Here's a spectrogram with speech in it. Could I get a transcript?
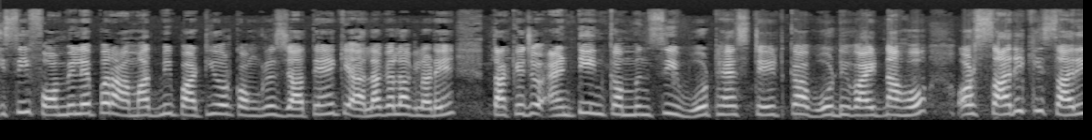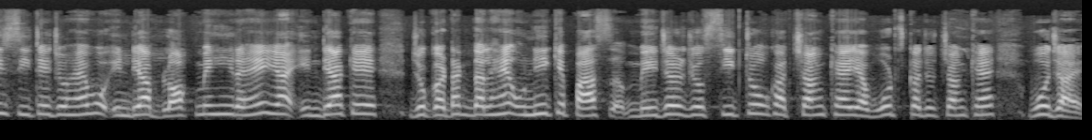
इसी फॉर्मूले पर आम आदमी पार्टी और कांग्रेस जाते हैं कि अलग अलग लड़ें ताकि जो एंटी इनकम्बेंसी वोट है स्टेट का वो डिवाइड ना हो और सारी की सारी सीटें जो हैं वो इंडिया ब्लॉक में ही रहें या इंडिया के जो घटक दल हैं उन्हीं के पास मेजर जो सीटों का चंक है या वोट्स का जो चंक है वो जाए।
